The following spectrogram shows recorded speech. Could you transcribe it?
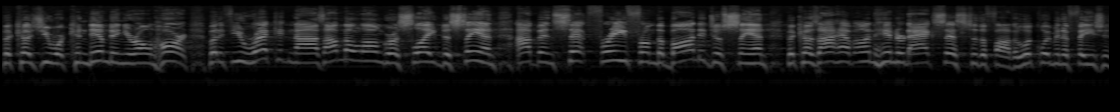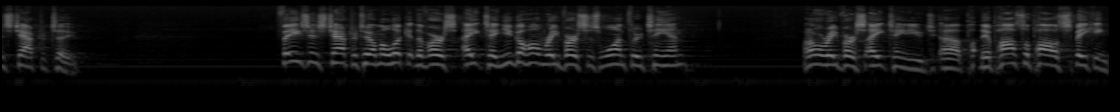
because you were condemned in your own heart. But if you recognize I'm no longer a slave to sin, I've been set free from the bondage of sin because I have unhindered access to the Father. Look with me in Ephesians chapter 2. Ephesians chapter 2, I'm going to look at the verse 18. You go home read verses 1 through 10. I'm going to read verse 18 to you. Uh, the Apostle Paul is speaking.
